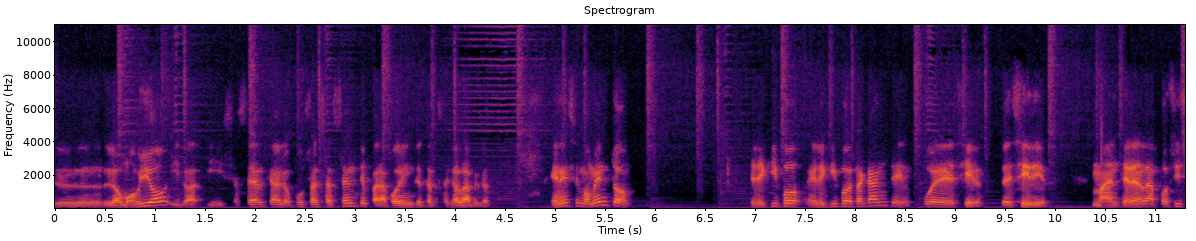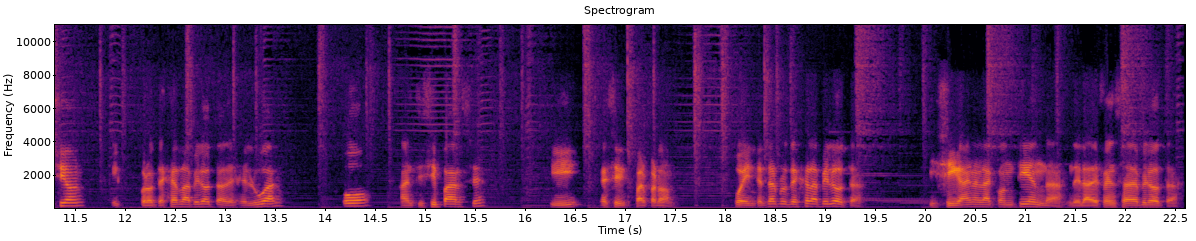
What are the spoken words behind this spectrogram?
lo movió y, se acerca, lo puso al sacente para poder intentar sacar la pelota. En ese momento, el equipo, el equipo atacante puede decir, decidir mantener la posición y proteger la pelota desde el lugar o anticiparse y, es decir, perdón, puede intentar proteger la pelota y si gana la contienda de la defensa de la pelota,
